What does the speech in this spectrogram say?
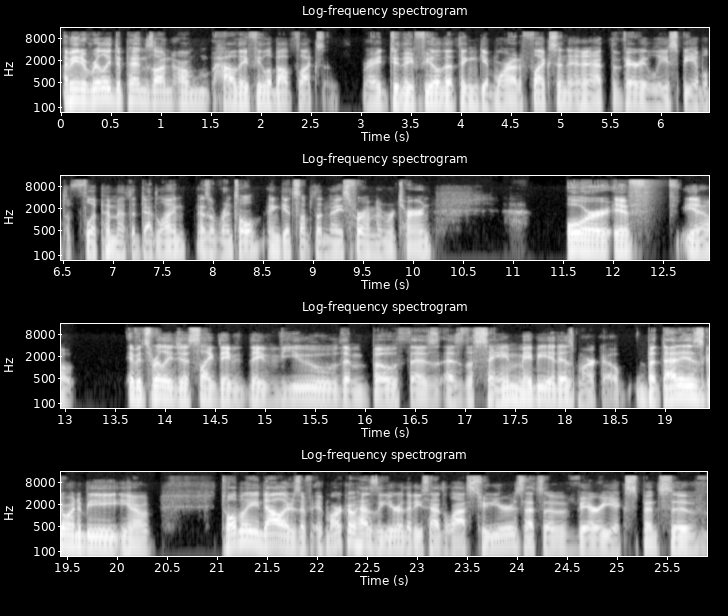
I mean it really depends on on how they feel about Flexen right? Do they feel that they can get more out of Flexen and at the very least be able to flip him at the deadline as a rental and get something nice for him in return? Or if, you know, if it's really just like they they view them both as as the same, maybe it is Marco. But that is going to be, you know, $12 million. If, if Marco has the year that he's had the last two years, that's a very expensive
